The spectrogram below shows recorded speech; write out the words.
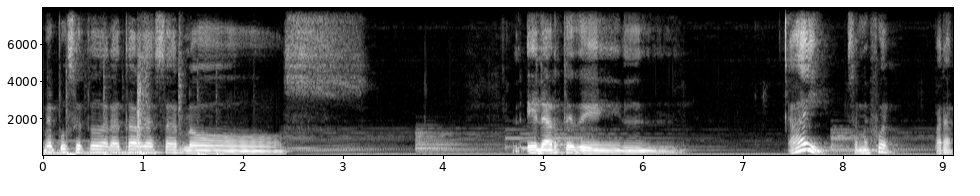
me puse toda la tarde a hacer los... el arte del... ¡Ay! Se me fue. Para.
